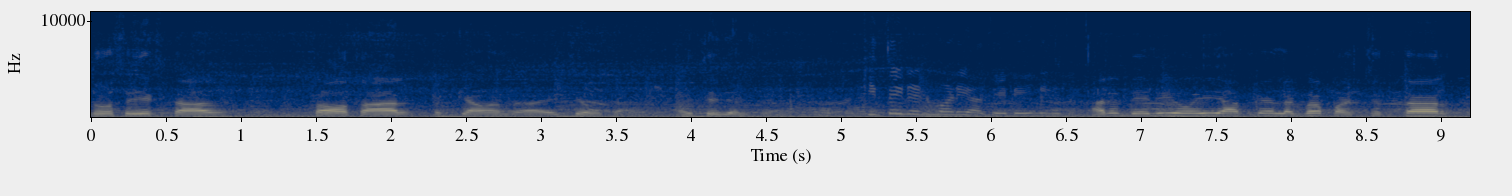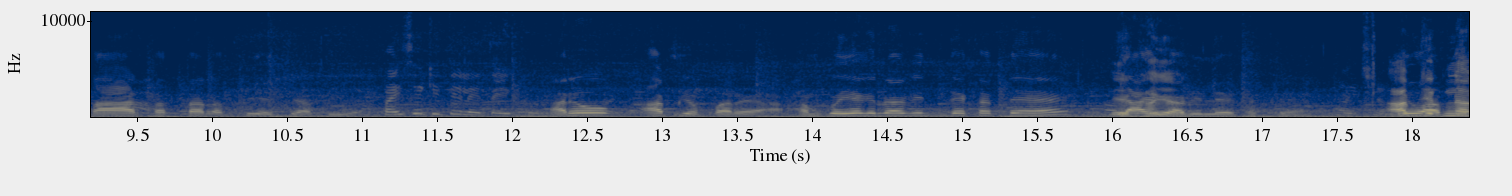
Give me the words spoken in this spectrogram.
दो से एक साल सौ साल इक्यावन साल ऐसे होता है ऐसे जलते हैं। कितनी डेड बॉडी आती है डेली? अरे डेली वही आपके लगभग पचहत्तर साठ सत्तर अस्सी ऐसे आती है। पैसे कितने लेते हैं अरे वो आपके ऊपर है। हमको एक रुपया भी दे सकते हैं लाख रुपया भी ले सकते हैं। अच्छा। आप जितना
